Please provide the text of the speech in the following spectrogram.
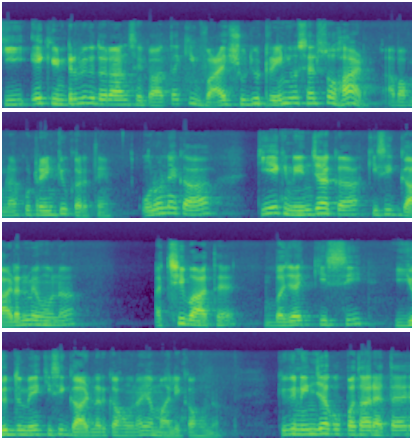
कि एक इंटरव्यू के दौरान से कहा था कि why should you train yourself so hard आप अपने आप को ट्रेन क्यों करते हैं? उन्होंने कहा कि एक निंजा का किसी गार्डन में होना अच्छी बात है, बजाय किसी युद्ध में किसी गार्डनर का होना या मालिक का होना। क्योंकि निंजा को पता रहता है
